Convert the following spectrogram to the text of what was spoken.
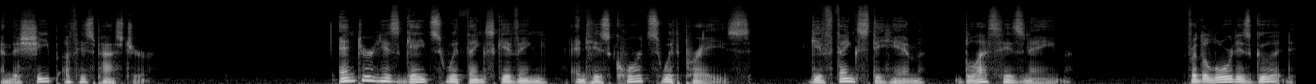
and the sheep of his pasture. Enter his gates with thanksgiving and his courts with praise. Give thanks to him, bless his name. For the Lord is good,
